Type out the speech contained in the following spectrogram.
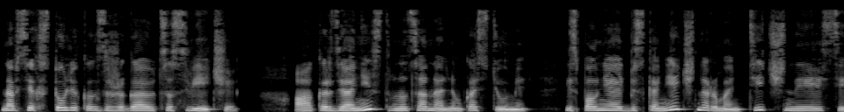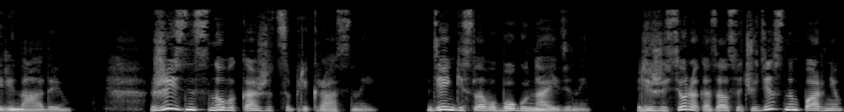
На всех столиках зажигаются свечи, а аккордеонист в национальном костюме исполняет бесконечно романтичные серенады. Жизнь снова кажется прекрасной. Деньги, слава богу, найдены. Режиссер оказался чудесным парнем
